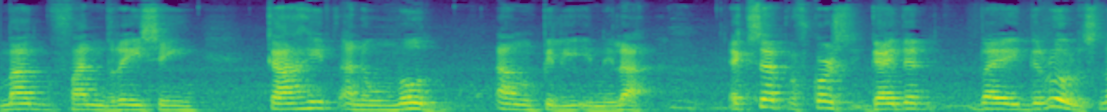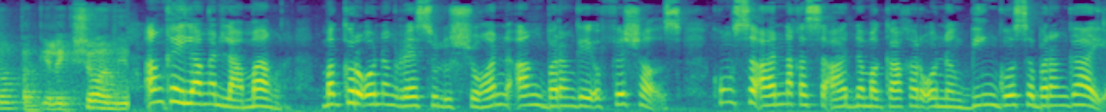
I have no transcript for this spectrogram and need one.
mag-fundraising kahit anong mode ang piliin nila. Except, of course, guided by the rules. No? Pag eleksyon, Ang kailangan lamang, magkaroon ng resolusyon ang barangay officials kung saan nakasaad na magkakaroon ng bingo sa barangay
